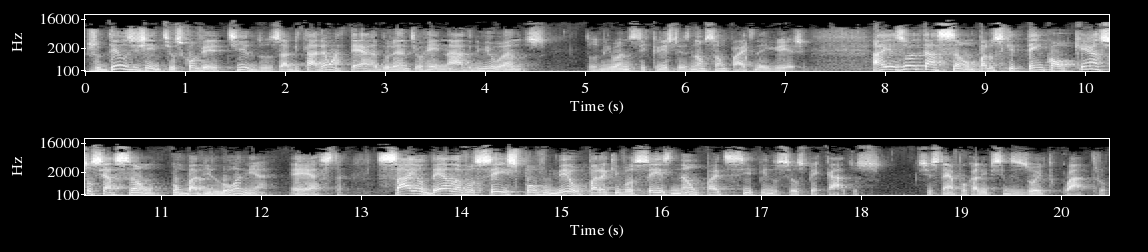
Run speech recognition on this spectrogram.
Judeus e gentios convertidos habitarão a terra durante o reinado de mil anos. Dos mil anos de Cristo, eles não são parte da igreja. A exortação para os que têm qualquer associação com Babilônia é esta: saiam dela vocês, povo meu, para que vocês não participem dos seus pecados. Isso está em Apocalipse 18, 4.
